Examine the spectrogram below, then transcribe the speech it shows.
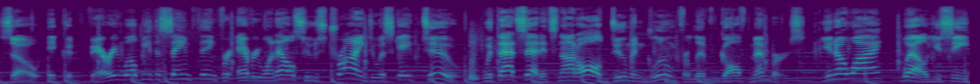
So it could very well be the same thing for everyone else who's trying to escape too. With that said, it's not all doom and gloom for LIV Golf members. You know why? Well, you see,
